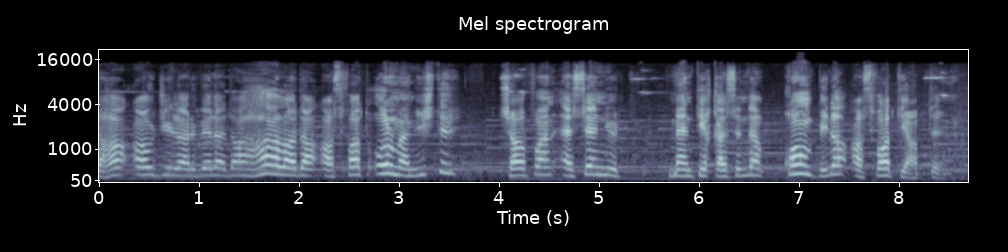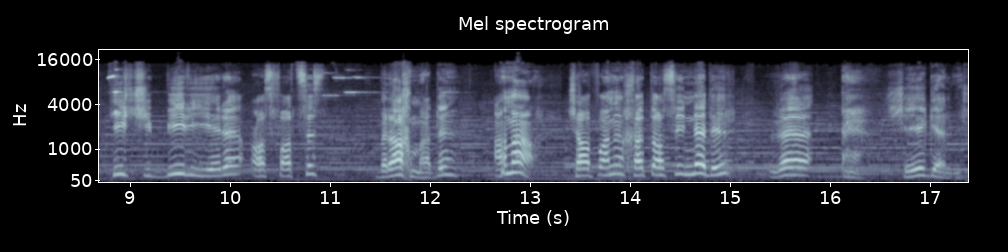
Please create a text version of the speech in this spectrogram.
daha avcılar böyle daha hala da asfalt olmamıştır. Çapan Esenyurt mentikasından komple asfalt yaptı. Hiçbir yere asfaltsız bırakmadı. Ama Çapa'nın hatası nedir? Ve şeye gelmiş,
